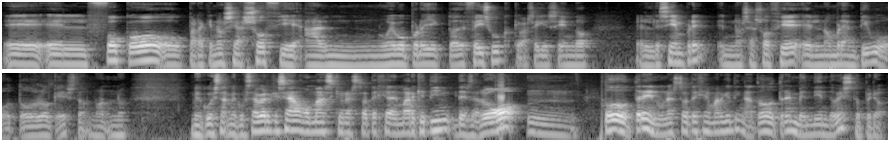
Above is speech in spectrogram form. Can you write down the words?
eh, el foco o para que no se asocie al nuevo proyecto de Facebook, que va a seguir siendo el de siempre, no se asocie el nombre antiguo o todo lo que esto. No, no. Me cuesta, me cuesta ver que sea algo más que una estrategia de marketing. Desde luego, mm, todo tren, una estrategia de marketing a todo tren vendiendo esto, pero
